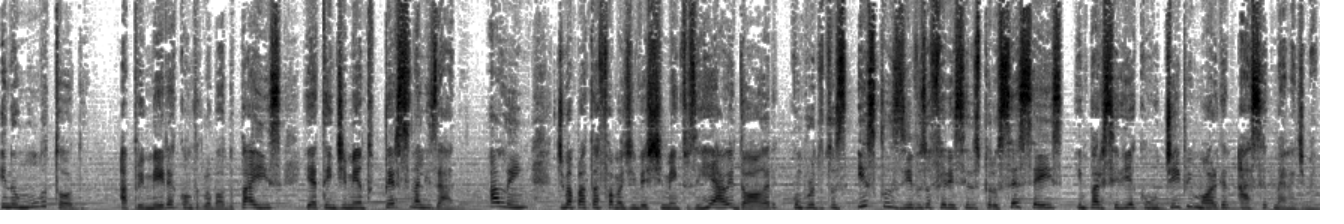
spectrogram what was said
e no mundo todo. A primeira conta global do país e atendimento personalizado além de uma plataforma de investimentos em real e dólar com produtos exclusivos oferecidos pelo C6 em parceria com o JP Morgan Asset Management.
